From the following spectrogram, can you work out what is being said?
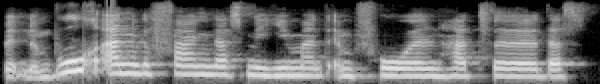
mit einem Buch angefangen, das mir jemand empfohlen hatte, das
